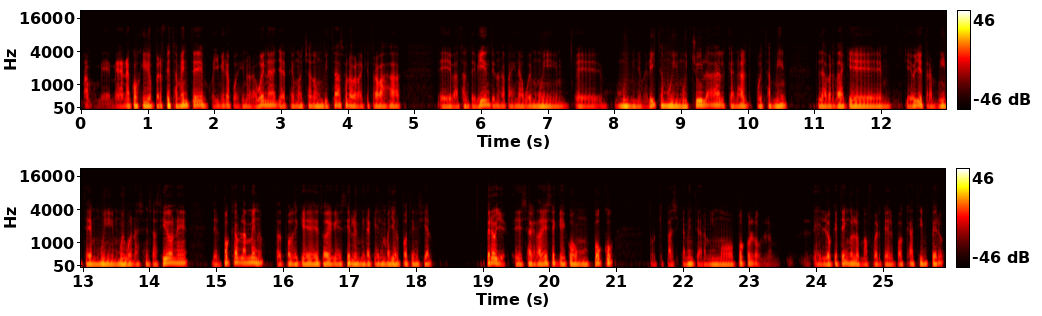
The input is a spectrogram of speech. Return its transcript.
vamos, me, han acogido perfectamente. Oye, mira, pues enhorabuena, ya te hemos echado un vistazo, la verdad es que trabaja eh, bastante bien, tiene una página web muy, muy minimalista, muy, muy chula, el canal pues también, la verdad que, oye, transmite muy, muy buenas sensaciones, del podcast hablan menos, todo hay que, todo hay que decirlo y mira que es el mayor potencial. Pero oye, se agradece que con poco, porque básicamente ahora mismo poco, lo, lo que tengo, lo más fuerte del podcasting, pero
